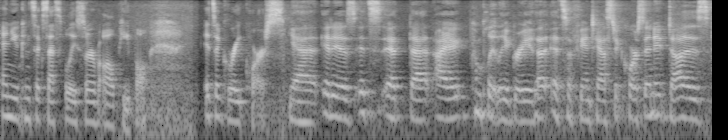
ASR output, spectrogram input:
and you can successfully serve all people it's a great course. Yeah, it is. It's it, that I completely agree that it's a fantastic course, and it does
